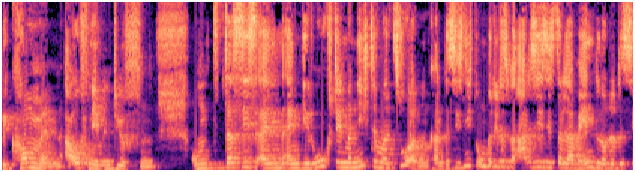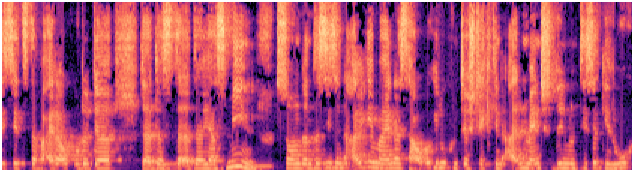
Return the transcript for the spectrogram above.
bekommen, aufnehmen dürfen. Und das ist ein, ein Geruch, den man nicht einmal zuordnen kann. Das ist nicht unbedingt, dass man, ah, das ist jetzt der Lavendel oder das ist jetzt der Weihrauch oder der, der, das, der, der Jasmin, sondern das ist ein allgemeiner Saubergeruch und der steckt in allen Menschen drin und dieser Geruch,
